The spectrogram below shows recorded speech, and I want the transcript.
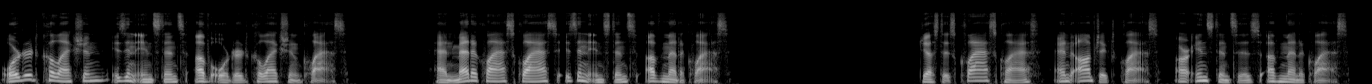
Ordered collection is an instance of ordered collection class. And metaclass class is an instance of metaclass just as class class and object class are instances of metaclass.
